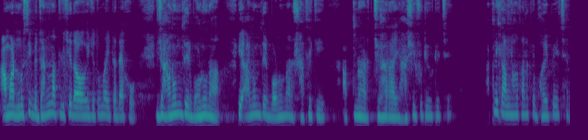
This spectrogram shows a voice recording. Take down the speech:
আমার নসিবে জান্নাত লিখে দেওয়া হয়েছে, তোমরা এটা দেখো। যে আনন্দের বর্ণনা, এই আনন্দের বর্ণনার সাথে কি আপনার চেহারায় হাসি ফুটে উঠেছে? আপনি কি আল্লাহ তালাকে ভয় পেয়েছেন?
